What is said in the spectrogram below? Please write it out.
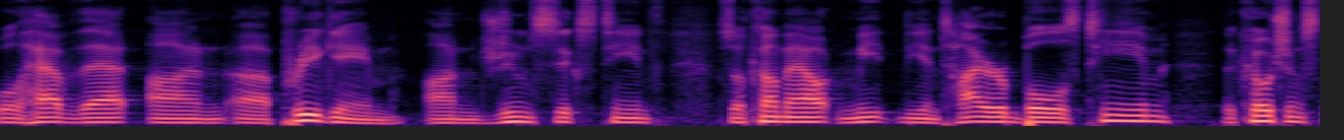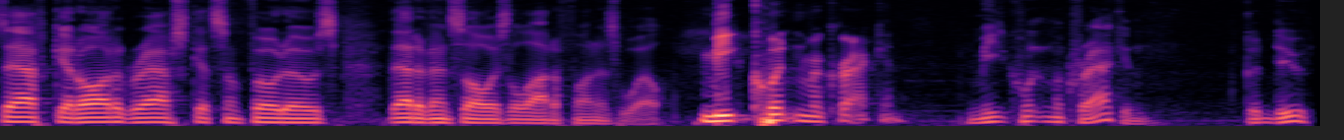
We'll have that on uh, pregame on June 16th. So come out, meet the entire Bulls team, the coaching staff, get autographs, get some photos. That event's always a lot of fun as well. Meet Quinton McCracken. Meet Quinton McCracken. Good dude.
